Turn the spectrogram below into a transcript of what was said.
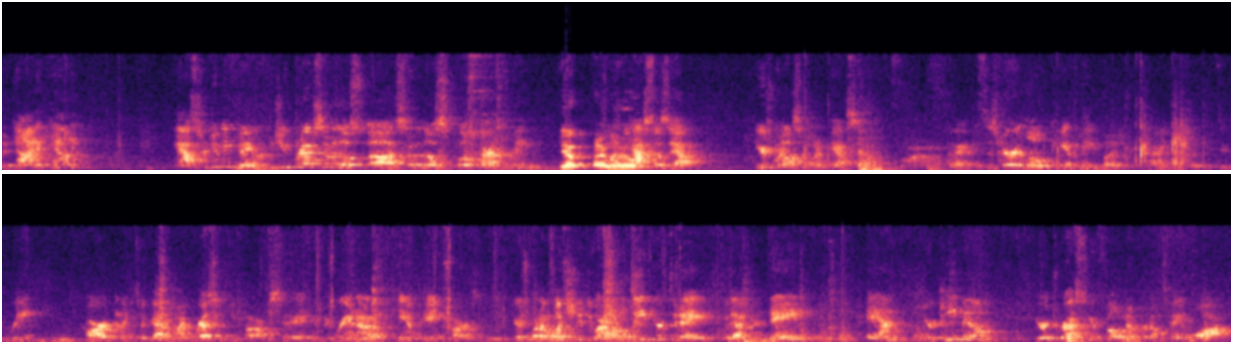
Medina County. Pastor, do me a favor, could you grab some of those, uh, some of those postcards for me? Yep, I I will. pass those out. Here's what else I want to pass out. All right, this is very low campaign budget, all right? Green card that I took out of my recipe box today, we ran out of campaign cards. Here's what I want you to do. I want to leave here today without your name and your email, your address, your phone number, and I'll tell you why.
